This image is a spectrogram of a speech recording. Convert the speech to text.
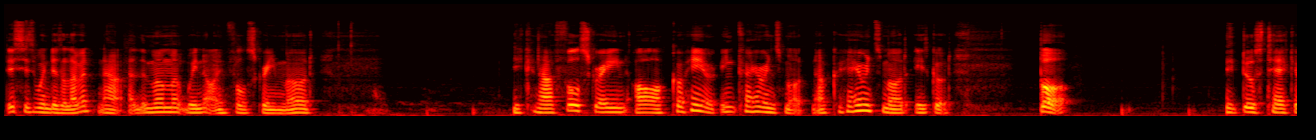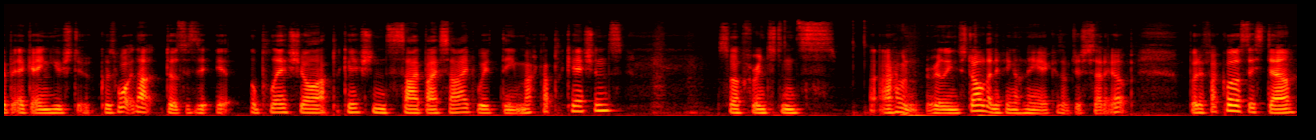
this is Windows 11. Now at the moment we're not in full screen mode. You can have full screen or coher in coherence mode. Now coherence mode is good, but it does take a bit of getting used to because what that does is it, it'll place your applications side by side with the Mac applications. So, for instance, I haven't really installed anything on here because I've just set it up. But if I close this down,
